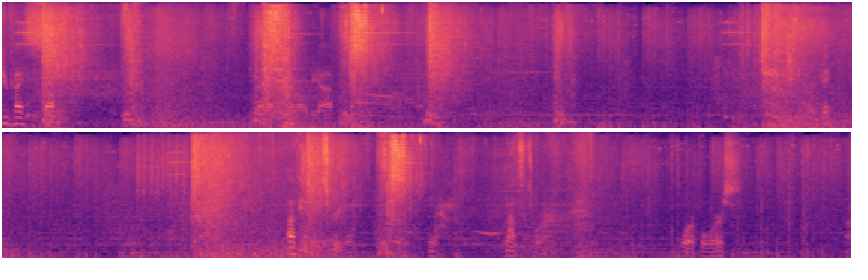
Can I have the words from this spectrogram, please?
You guys suck. That's all we got. Okay. Okay, screw you. No. Not tutorial. Or horse. Oh.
